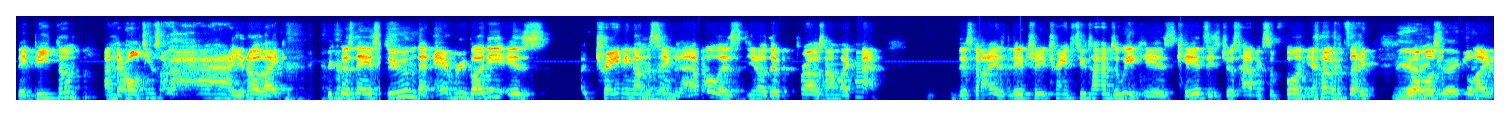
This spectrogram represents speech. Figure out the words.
they beat them, and their whole team's like, ah, you know, like because they assume that everybody is training on the mm-hmm. same level as you know the pros. And I'm like, man, this guy is literally trains two times a week. His kids, he's just having some fun. You know, it's like yeah, you almost exactly. feel like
